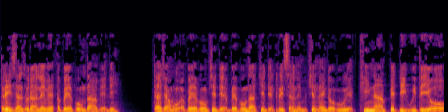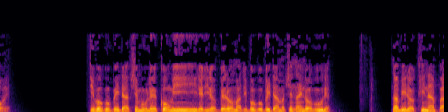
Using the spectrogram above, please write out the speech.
တရိษံဆိုတာလည်းပဲအပေပုံသားပဲလေဒါကြောင့်မို့အပေပုံဖြစ်တဲ့အပေပုံသားဖြစ်တဲ့တရိษံလည်းမဖြစ်နိုင်တော့ဘူးတဲ့ခိနာပတ္တိဝိတယောတဲ့ ဒီပုဂ္ဂိုလ်ပိဋ္ဌာဖြစ်မှုလဲကုန်ပြီတဲ့ဒီတော့ဘယ်တော့မှဒီပုဂ္ဂိုလ်ပိဋ္ဌာမဖြစ်နိုင်တော့ဘူးတဲ့နောက်ပြီးတော့ခိနပါ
